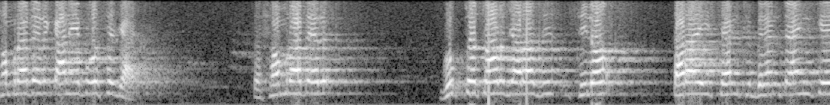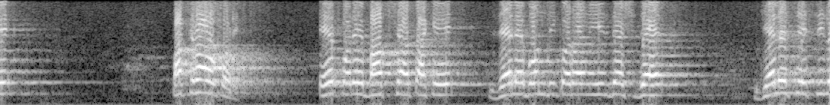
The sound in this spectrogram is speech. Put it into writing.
সম্রাটের কানে পৌঁছে যায়। তো সম্রাটের গুপ্তচর যারা ছিল তারা এই সেন্ট ভ্যালেন্টাইনকে পাকড়াও করে। এরপরে বাদশাহ তাকে জেলে বন্দি করার নির্দেশ দেয়। জেলে সে ছিল।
